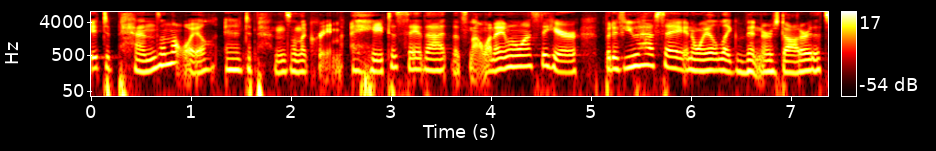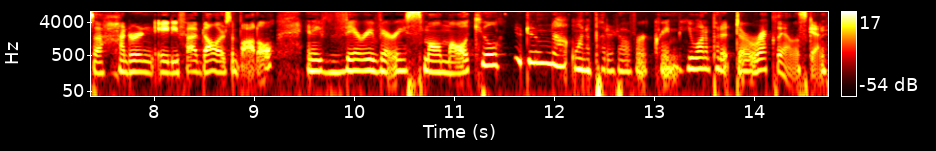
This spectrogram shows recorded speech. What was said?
It depends on the oil and it depends on the cream. I hate to say that. That's not what anyone wants to hear. But if you have, say, an oil like Vintner's Daughter that's $185 a bottle and a very, very small molecule, you do not want to put it over a cream. You want to put it directly on the skin.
